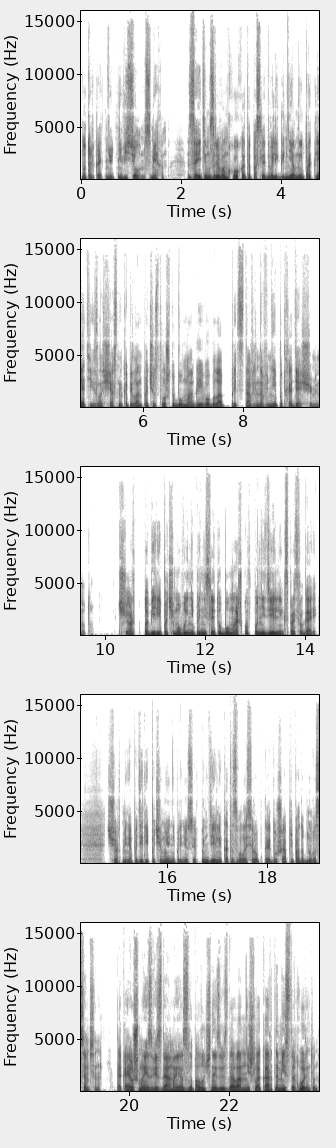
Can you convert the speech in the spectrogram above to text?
но только отнюдь не веселым смехом. За этим взрывом хохота последовали гневные проклятия, и злосчастный капеллан почувствовал, что бумага его была представлена в неподходящую минуту. «Черт побери, почему вы не принесли эту бумажку в понедельник?» — спросил Гарри. «Черт меня подери, почему я не принес ее в понедельник?» — отозвалась робкая душа преподобного Сэмпсона. «Такая уж моя звезда, моя злополучная звезда. Вам не шла карта, мистер Уоррентон?»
